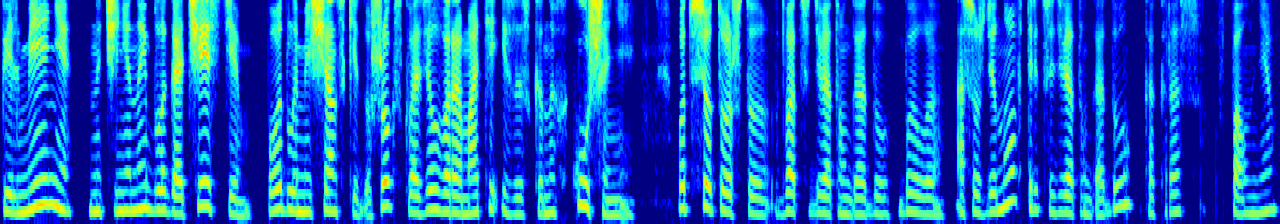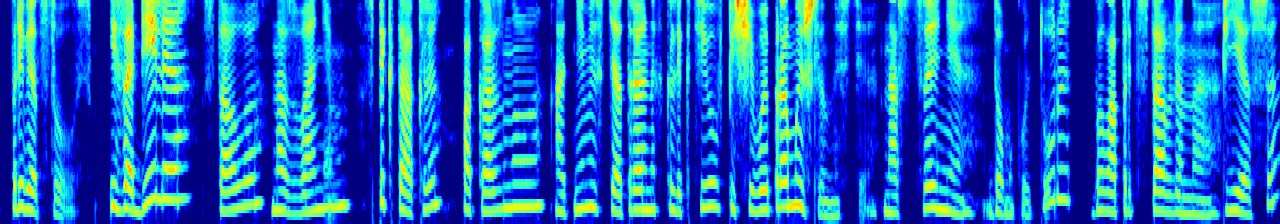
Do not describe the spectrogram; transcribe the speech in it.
Пельмени начинены благочестием. Подлый мещанский душок сквозил в аромате изысканных кушаний. Вот все то, что в 29 году было осуждено, в 39 году как раз вполне приветствовалось. Изобилие стало названием спектакля, показанного одним из театральных коллективов пищевой промышленности. На сцене Дома культуры была представлена пьеса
